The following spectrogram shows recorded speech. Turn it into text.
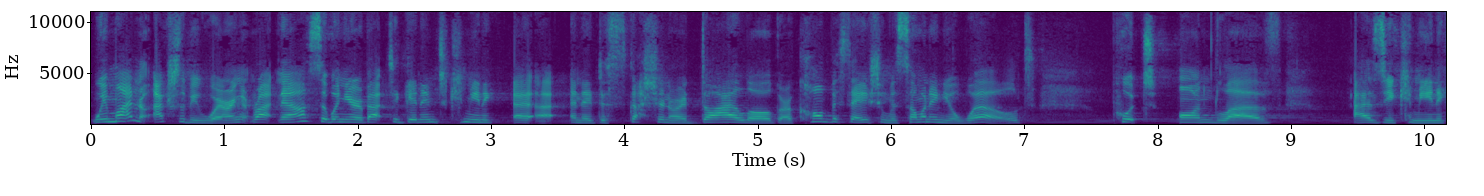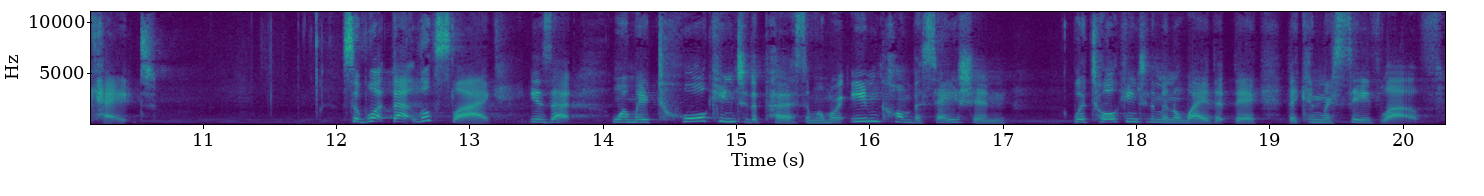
we might not actually be wearing it right now. So, when you're about to get into communi- uh, uh, in a discussion or a dialogue or a conversation with someone in your world, put on love as you communicate. So, what that looks like is that when we're talking to the person, when we're in conversation, we're talking to them in a way that they, they can receive love.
